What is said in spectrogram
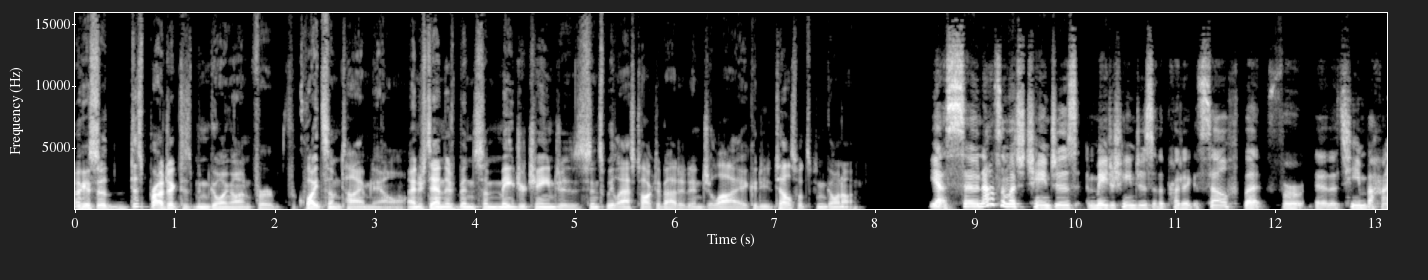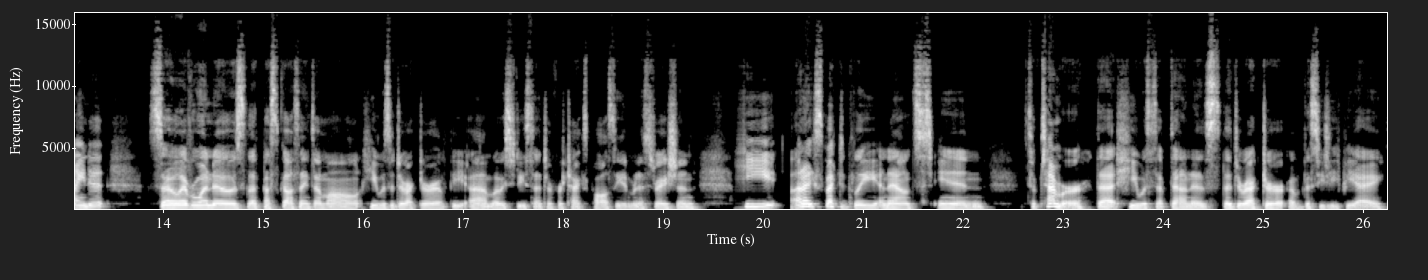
Okay, so this project has been going on for, for quite some time now. I understand there's been some major changes since we last talked about it in July. Could you tell us what's been going on? Yes, so not so much changes, major changes of the project itself, but for uh, the team behind it. So everyone knows that Pascal Saint-Amans, he was the director of the um, OECD Center for Tax Policy Administration. He unexpectedly announced in September that he was stepped down as the director of the CTPA.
